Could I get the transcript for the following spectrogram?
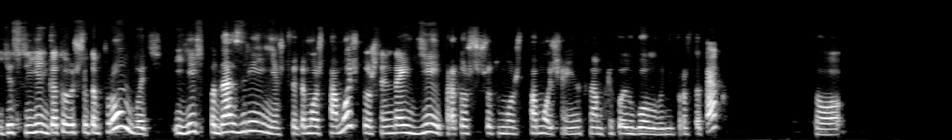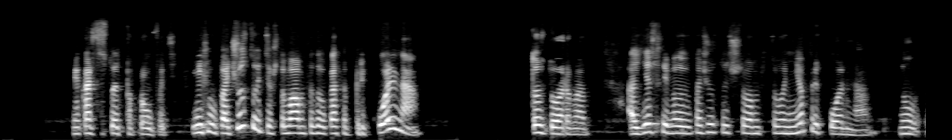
если есть готовы что-то пробовать, и есть подозрение, что это может помочь, потому что иногда идеи про то, что что-то может помочь, они к нам приходят в голову не просто так, то, мне кажется, стоит попробовать. Если вы почувствуете, что вам от этого как-то прикольно, то здорово. А если вы почувствуете, что вам от этого не прикольно, ну,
